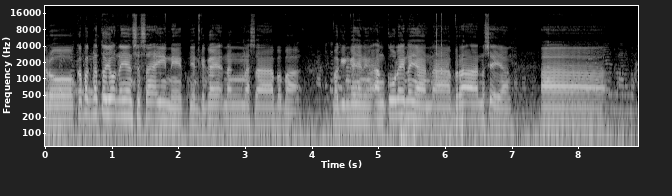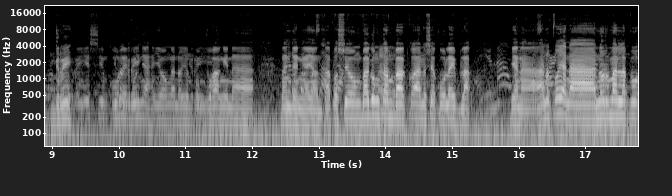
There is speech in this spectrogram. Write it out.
Pero kapag natuyo na yan sa sa init, yan kagaya ng nasa baba, maging ganyan. yan. Ang kulay na yan, ah, bra, ano siya yung ah, gray. Yes, yung kulay gray niya, yung ano, yung pong buhangin na nandyan ngayon. Tapos yung bagong tambak, ano siya, kulay black. Yan ah, ano po yan, ah, normal lang po,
